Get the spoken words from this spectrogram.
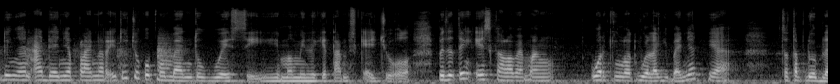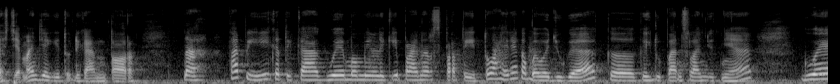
dengan adanya planner itu cukup membantu gue sih memiliki time schedule. But the thing is kalau memang working load gue lagi banyak ya tetap 12 jam aja gitu di kantor Nah, tapi ketika gue memiliki planner seperti itu, akhirnya ke bawah juga ke kehidupan selanjutnya. Gue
